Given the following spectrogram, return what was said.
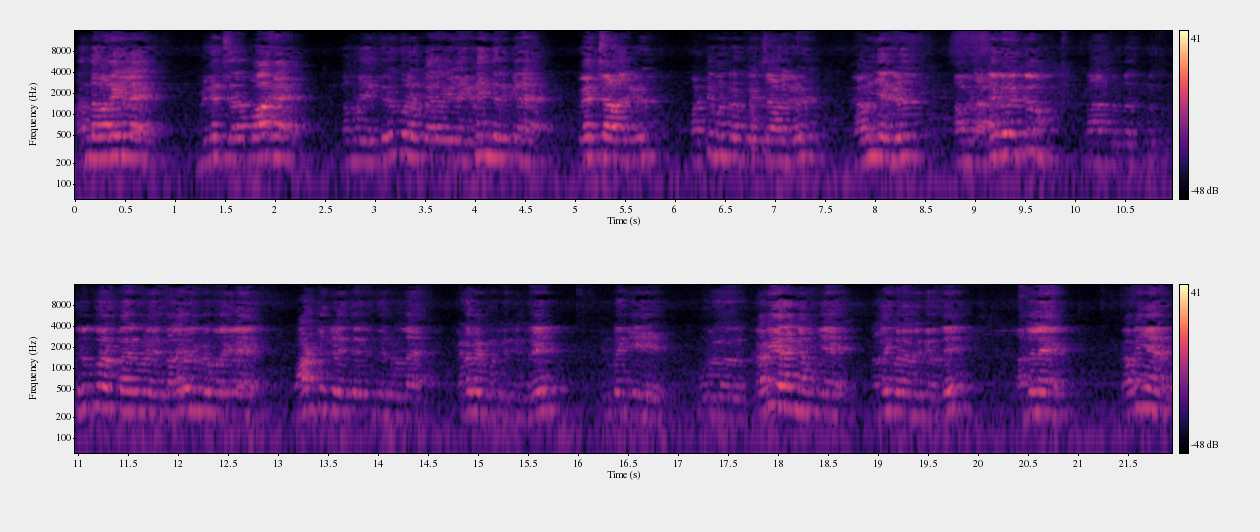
அந்த வகையில மிகச் சிறப்பாக நம்முடைய திருக்குறள் பேரவையில இணைந்திருக்கிற பேச்சாளர்கள் பட்டிமன்ற பேச்சாளர்கள் கவிஞர்கள் அவர்கள் அனைவருக்கும் நான் திருக்குறள் பேரவையுடைய தலைவர் என்ற முறையிலே வாழ்த்துக்களை தெரிவித்துக் கொள்ள கடமைப்பட்டிருக்கின்றேன். இன்றைக்கு ஒரு கவியரங்கம் இங்கே நடைபெறவிருக்கிறது. அதில் கவிஞர்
